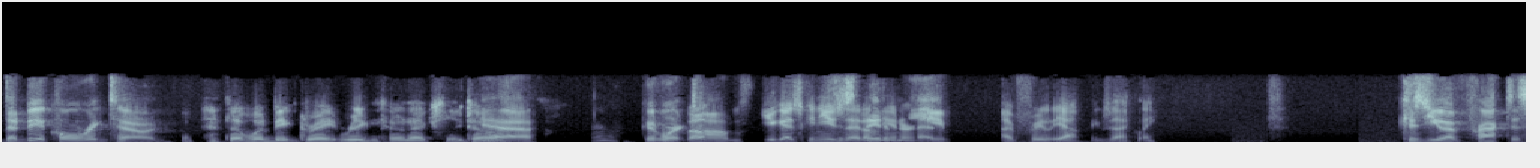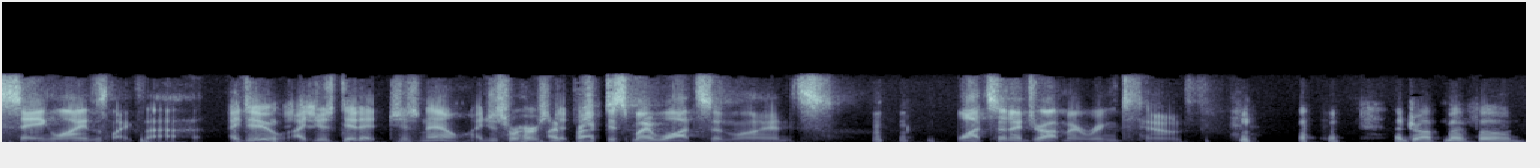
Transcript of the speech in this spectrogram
That'd be a cool ringtone. That would be a great ringtone, actually, Tom. Yeah. Good work, Well, Tom. You guys can use Just that on the internet. meme. I freely, yeah, exactly. Because you have practiced saying lines like that. I do. I just did it just now. I just rehearsed I it. I practiced my Watson lines. Watson, I dropped my ringtone. I dropped my phone.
